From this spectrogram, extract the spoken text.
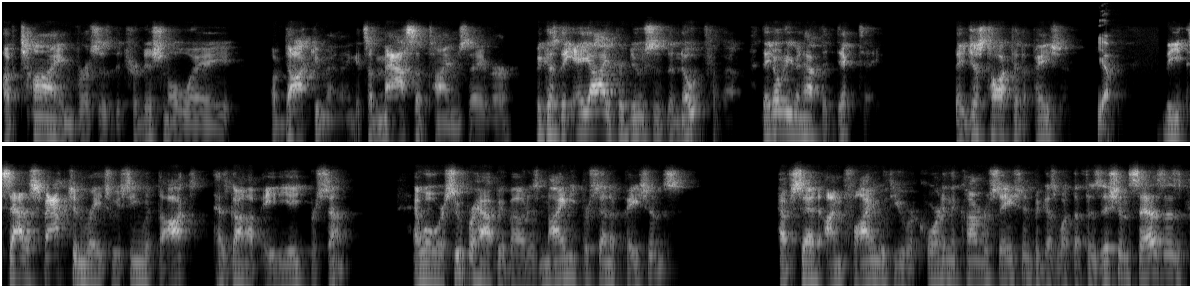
of time versus the traditional way of documenting. It's a massive time saver because the AI produces the note for them. They don't even have to dictate. They just talk to the patient. Yep. The satisfaction rates we've seen with docs has gone up 88%. And what we're super happy about is 90% of patients have said, I'm fine with you recording the conversation because what the physician says is,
